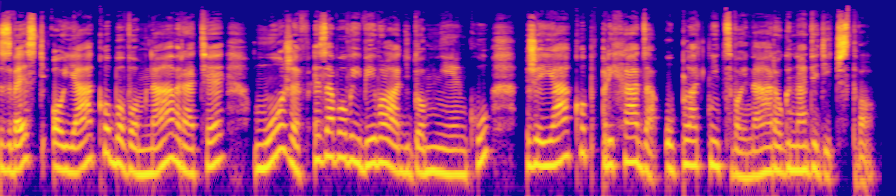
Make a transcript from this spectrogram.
Zväzť o Jákobovom návrate môže v Ezavovi vyvolať domnienku, že Jákob prichádza uplatniť svoj nárok na dedičstvo.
